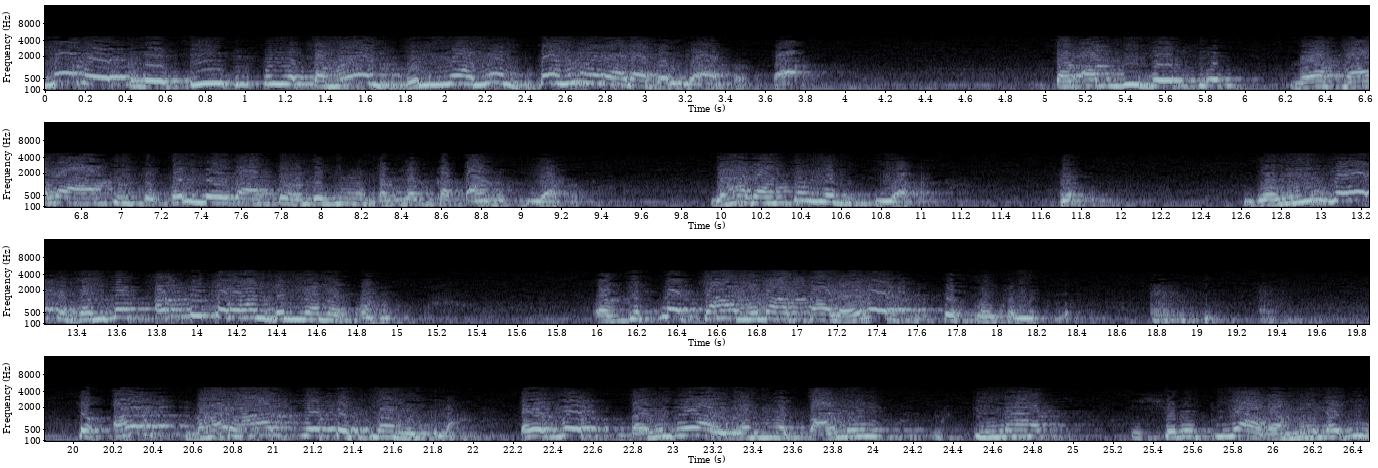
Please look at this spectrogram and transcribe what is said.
نہ روک لیتی تو یہ تمام دنیا میں بہنے والا بن جا سکتا۔ تو اب بھی دیکھیے، میرا خیال ہے آپ میں سے کئی لوگ آتے ہیں جنہوں نے دمدم کا پانی کیا ہوگا یہاں رہتے ہوئے بھی کیا ہوگا جو گئے تو دمدم اب بھی تمام دنیا میں پہنچتا اور کتنے چار ہزار سال ہو گئے اس کے نکلے۔ تو اب بہرحال وہ کتنا نکلا اور وہ بن گیا یعنی پانی پینا شروع کیا، رہنے لگی۔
